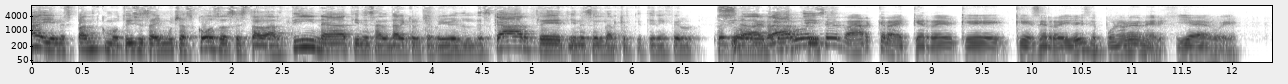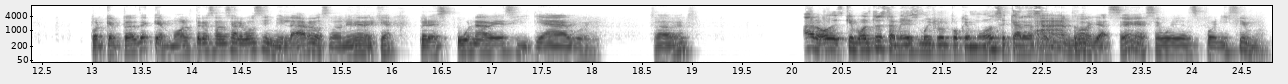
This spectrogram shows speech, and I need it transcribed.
Ah, y en Expanded, como tú dices, hay muchas cosas. Está Dartina, tienes al Darker que revive del descarte, tienes el Darker que tiene que retirada Sobre todo gratis. ese Darkrai que, re- que, que se revive y se pone una energía, güey. Porque el peor es de que Moltres hace algo similar, o sea, una energía, pero es una vez y ya, güey. ¿Sabes? Ah, no, es que Moltres también es muy buen Pokémon, se carga Ah, solito. no, ya sé, ese güey es buenísimo.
